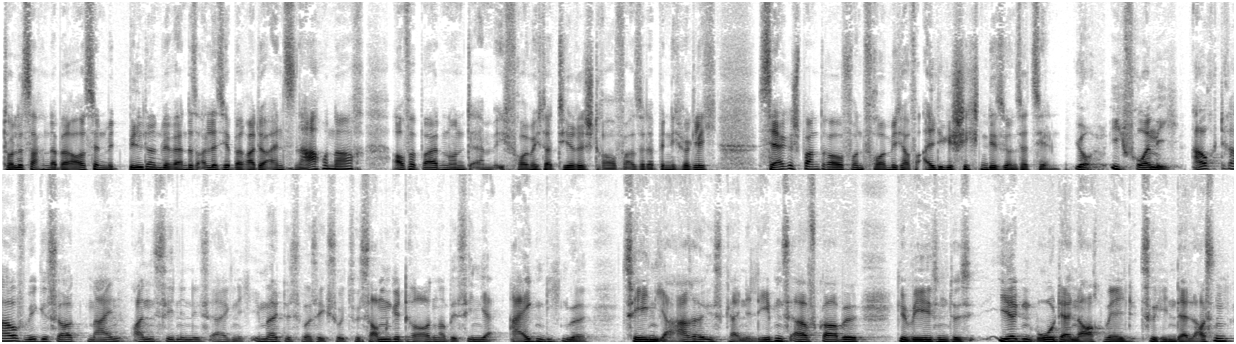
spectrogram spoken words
tolle Sachen dabei raus sind mit Bildern. Wir werden das alles hier bei Radio 1 nach und nach aufarbeiten und ähm, ich freue mich da tierisch drauf. Also da bin ich wirklich sehr gespannt drauf und freue mich auf all die Geschichten, die Sie uns erzählen. Ja, ich freue mich auch drauf. Wie gesagt, mein Ansinnen ist eigentlich immer das, was ich so zusammengetragen habe. Es sind ja eigentlich nur zehn Jahre, ist keine Lebensaufgabe gewesen, das irgendwo der Nachwelt zu hinterlassen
